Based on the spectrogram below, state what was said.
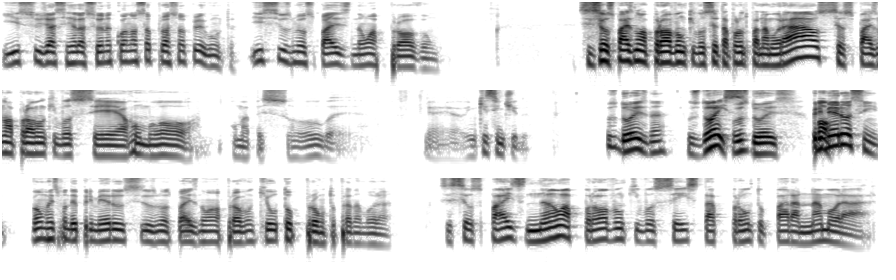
Isso já se relaciona com a nossa próxima pergunta. E se os meus pais não aprovam? Se seus pais não aprovam que você está pronto para namorar, ou se seus pais não aprovam que você arrumou uma pessoa, é, em que sentido? Os dois, né? Os dois? Os dois. Primeiro, assim, vamos responder primeiro se os meus pais não aprovam que eu tô pronto pra namorar. Se seus pais não aprovam que você está pronto para namorar.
